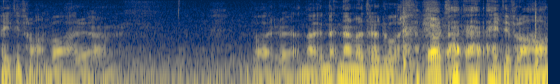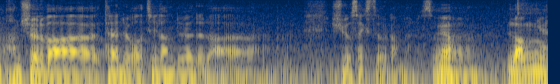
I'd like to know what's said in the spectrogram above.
Helt ifra han var eh, var eh, nei, nærmere 30 år. Ja, Helt ifra han, han sjøl var 30 år til han døde da eh, 67 år gammel. Så Ja. Eh, Lang,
